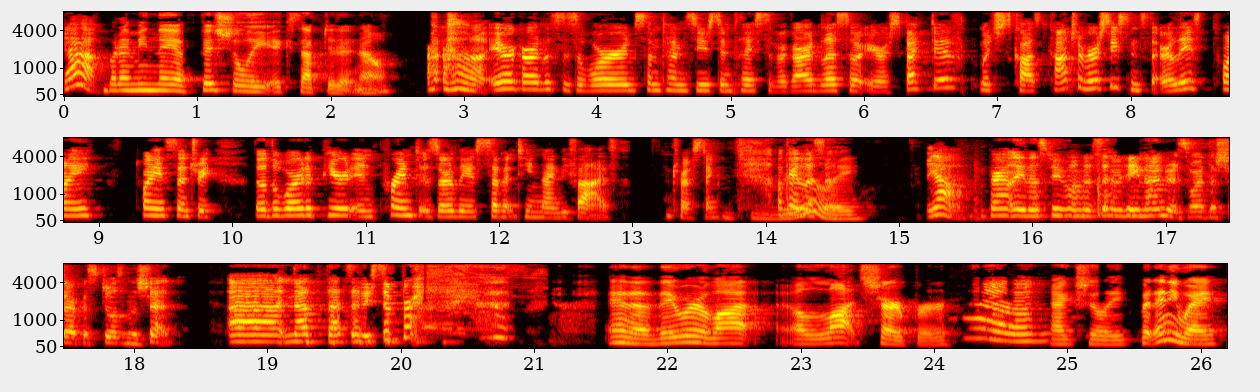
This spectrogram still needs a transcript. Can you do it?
Yeah. but I mean, they officially accepted it now. Irregardless is a word sometimes used in place of regardless or irrespective, which has caused controversy since the earliest 20, 20th century, though the word appeared in print as early as 1795. Interesting. Okay, listen. Yeah, apparently those people in the 1700s weren't the sharpest tools in the shed. Uh, not that that's any surprise. Anna, they were a lot, a lot sharper, Yeah. actually. But anyway,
